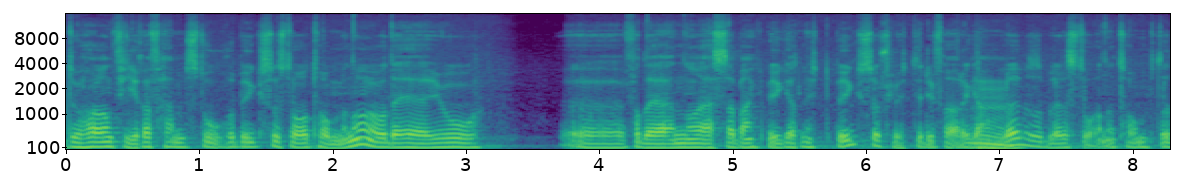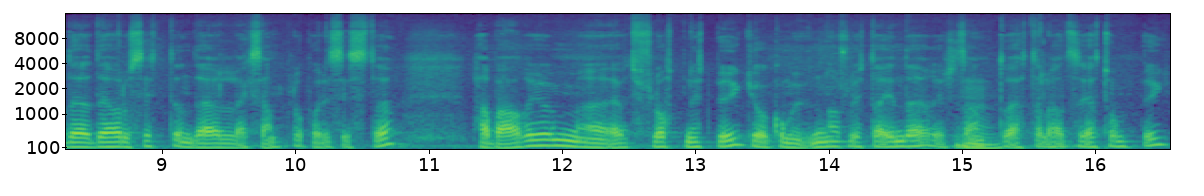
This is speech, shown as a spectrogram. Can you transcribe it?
du har en fire-fem store bygg som står tomme nå. og det er jo for det, Når SR-Bank bygger et nytt bygg, så flytter de fra det gamle. Mm. Så blir det stående tomt. og det, det, har du sett en del eksempler på de siste. Herbarium er et flott nytt bygg, og kommunen har flytta inn der ikke sant? Mm. og etterlater seg et tomt bygg.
